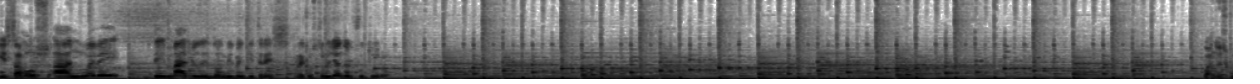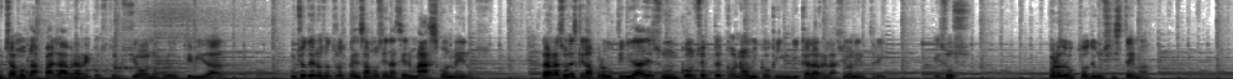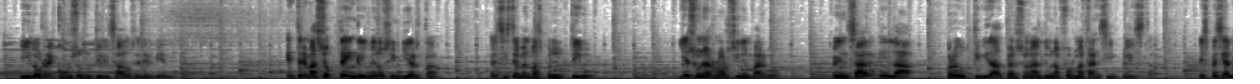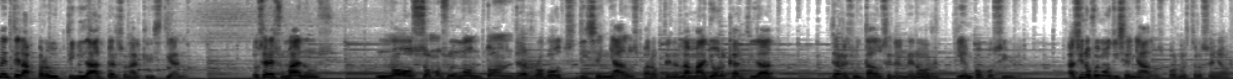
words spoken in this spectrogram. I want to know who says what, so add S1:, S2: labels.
S1: y estamos a 9 de mayo del 2023, reconstruyendo el futuro. Cuando escuchamos la palabra reconstrucción o productividad, muchos de nosotros pensamos en hacer más con menos. La razón es que la productividad es un concepto económico que indica la relación entre esos productos de un sistema y los recursos utilizados en el mismo. Entre más se obtenga y menos se invierta, el sistema es más productivo. Y es un error, sin embargo, pensar en la productividad personal de una forma tan simplista, especialmente la productividad personal cristiana. Los seres humanos no somos un montón de robots diseñados para obtener la mayor cantidad de resultados en el menor tiempo posible. Así no fuimos diseñados por nuestro Señor.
